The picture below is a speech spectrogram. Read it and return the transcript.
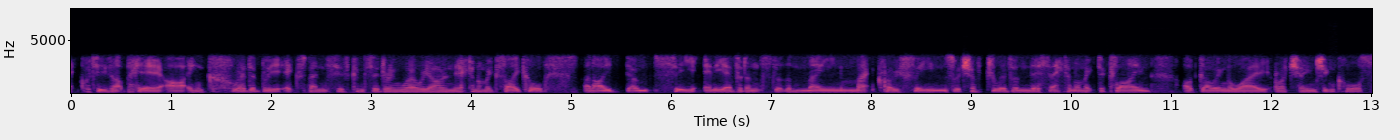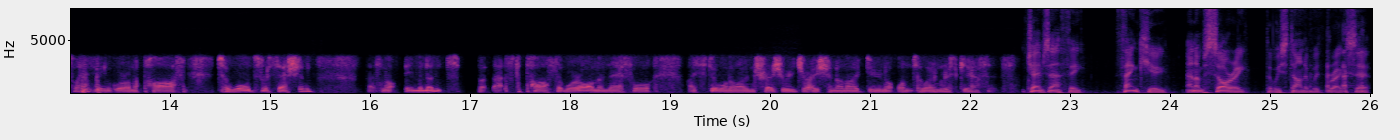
equities up here are incredibly expensive considering where we are in the economic cycle. And I don't see any evidence that the main macro themes which have driven this economic decline are going away or are changing course. So I think we're on a path towards recession. That's not imminent, but that's the path that we're on. And therefore, I still want to own treasury duration and I do not want to own risky assets. James Athey, thank you. And I'm sorry that we started with Brexit.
